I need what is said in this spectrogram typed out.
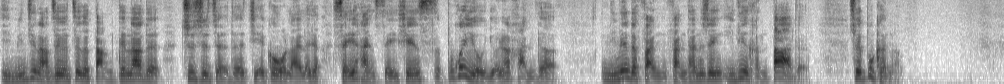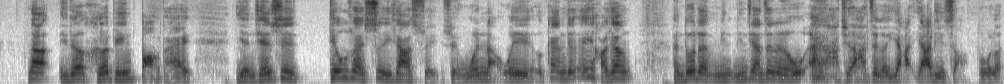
以民进党这个这个党跟他的支持者的结构来来讲，谁喊谁先死，不会有有人喊的，里面的反反弹的声音一定很大的，所以不可能。那你的和平保台，眼前是。丢出来试一下水水温了，我也我感觉哎，好像很多的民民进党政治人物，哎呀，觉得啊这个压压力少多了。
